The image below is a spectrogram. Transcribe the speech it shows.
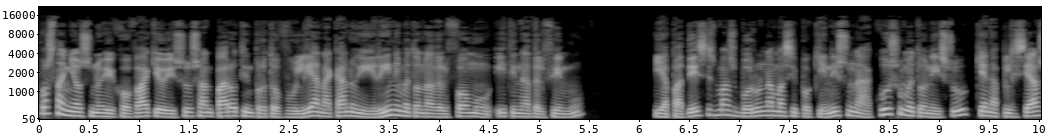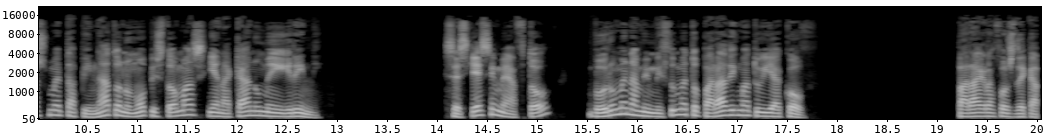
Πώς θα νιώσουν ο Ιχωβά και ο Ιησούς αν πάρω την πρωτοβουλία να κάνω ειρήνη με τον αδελφό μου ή την αδελφή μου; Οι απαντήσεις μας μπορούν να μας υποκινήσουν να ακούσουμε τον Ιησού και να πλησιάσουμε ταπεινά τον ομόπιστό μας για να κάνουμε ειρήνη. Σε σχέση με αυτό, μπορούμε να μιμηθούμε το παράδειγμα του Ιακώβ. Παράγραφος 15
